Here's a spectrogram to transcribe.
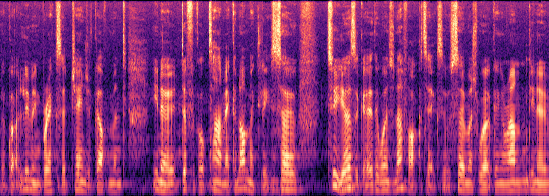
We've got a looming Brexit, change of government, you know, difficult time economically. So two years ago, there weren't enough architects. There was so much work going around, you know,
